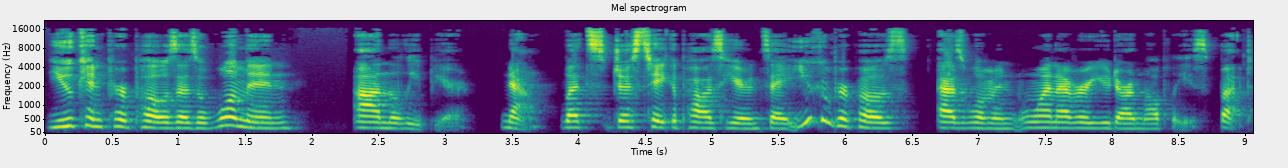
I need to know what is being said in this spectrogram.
you can propose as a woman on the leap year now let's just take a pause here and say you can propose as a woman whenever you darn well please but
